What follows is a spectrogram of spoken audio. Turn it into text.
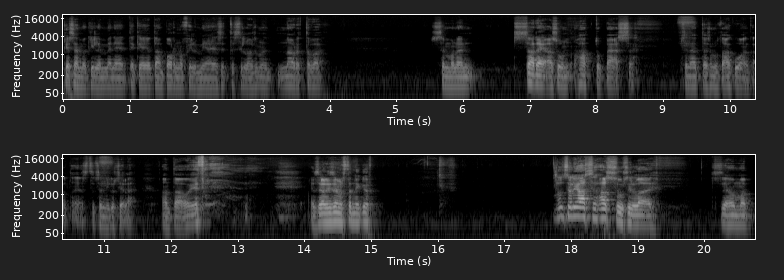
kesämökille menee, tekee jotain pornofilmiä ja sitten silloin on semmoinen naurettava semmoinen sadeasun hattu päässä. Se näyttää semmoista akuankalta ja sitten se niin siellä antaa ohjeet. ja se oli semmoista niin kuin, No se oli hassu sillä se homma.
